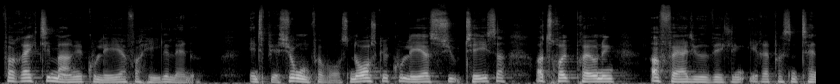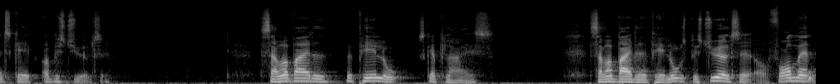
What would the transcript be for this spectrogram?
fra rigtig mange kolleger fra hele landet. Inspiration fra vores norske kollegers syv teser og trykprøvning og færdigudvikling i repræsentantskab og bestyrelse. Samarbejdet med PLO skal plejes. Samarbejdet med PLO's bestyrelse og formand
